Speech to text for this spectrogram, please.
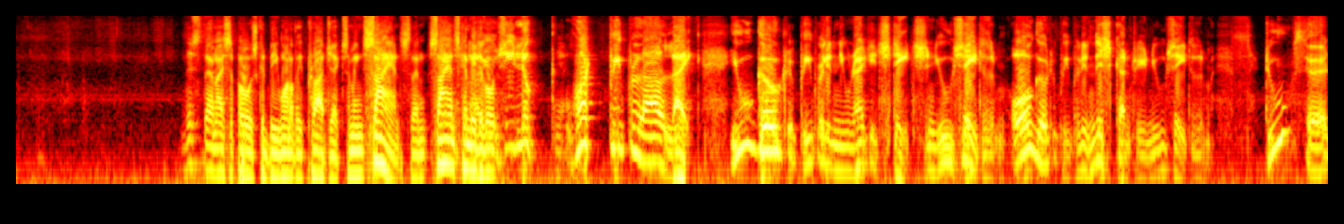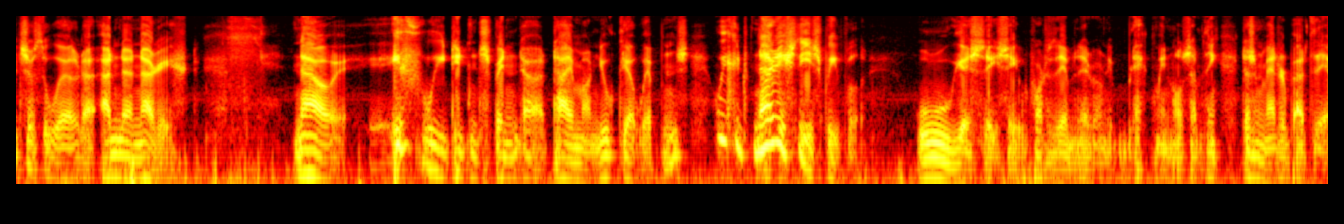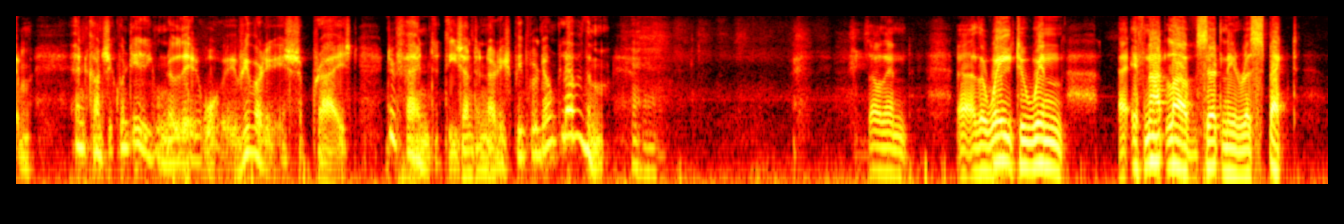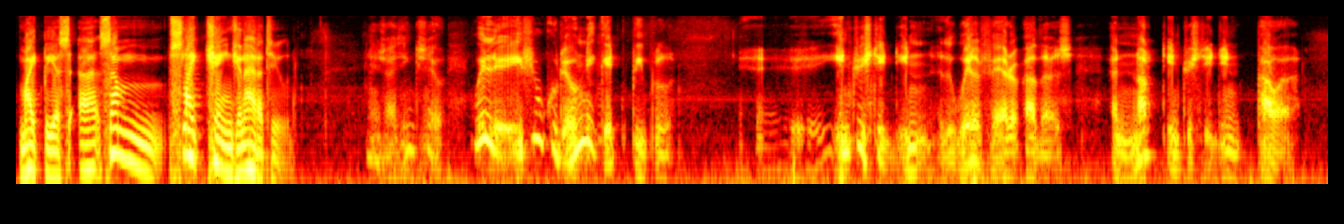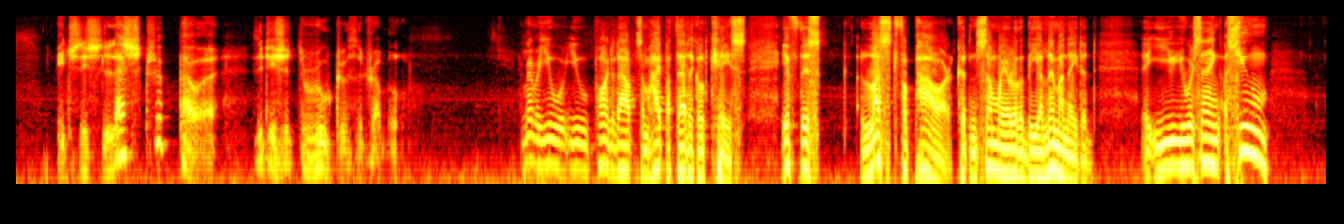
This then, I suppose, could be one of the projects. I mean, science. Then science can be devoted. see, look what people are like. You go to people in the United States and you say to them, or go to people in this country and you say to them, two thirds of the world are undernourished. Now, if we didn't spend our time on nuclear weapons, we could nourish these people. Oh, yes, they say, what of them? They're only black men or something. Doesn't matter about them. And consequently, you know, they, everybody is surprised to find that these undernourished people don't love them. So then, uh, the way to win uh, if not love, certainly respect, might be a, uh, some slight change in attitude. Yes, I think so. Well, if you could only get people uh, interested in the welfare of others and not interested in power, it's this lust for power that is at the root of the trouble. Remember, you you pointed out some hypothetical case. If this lust for power could in some way or other be eliminated, uh, you, you were saying assume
